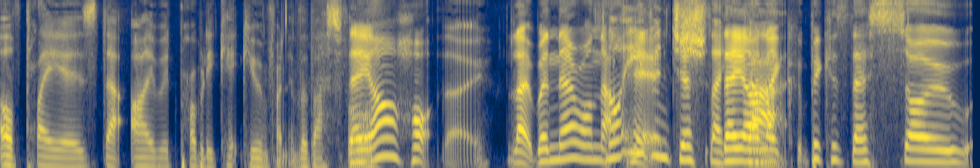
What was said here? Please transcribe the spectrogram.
of players that I would probably kick you in front of a bus for. They are hot though. Like when they're on that not even just like they are like because they're so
